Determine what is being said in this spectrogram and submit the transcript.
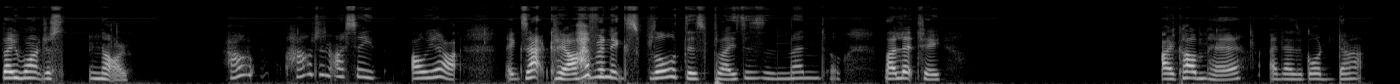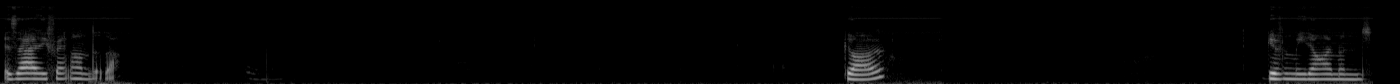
They weren't just no. How how didn't I see? Oh yeah, exactly. I haven't explored this place. This is mental. Like literally, I come here and there's a god. That is there anything under that? Go. Give me diamonds.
